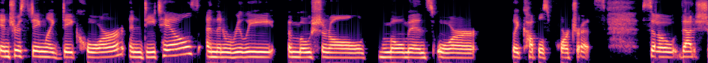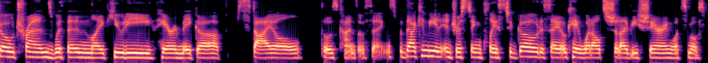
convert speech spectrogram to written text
interesting like decor and details and then really emotional moments or like couples portraits. So that show trends within like beauty, hair and makeup, style, those kinds of things. But that can be an interesting place to go to say, okay, what else should I be sharing? What's most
